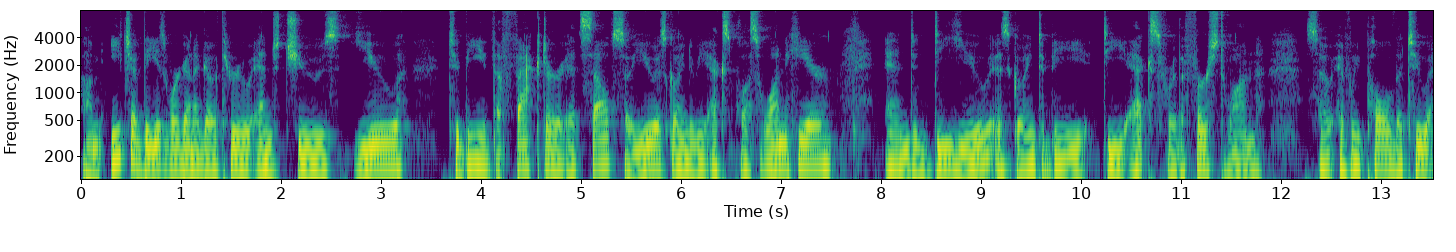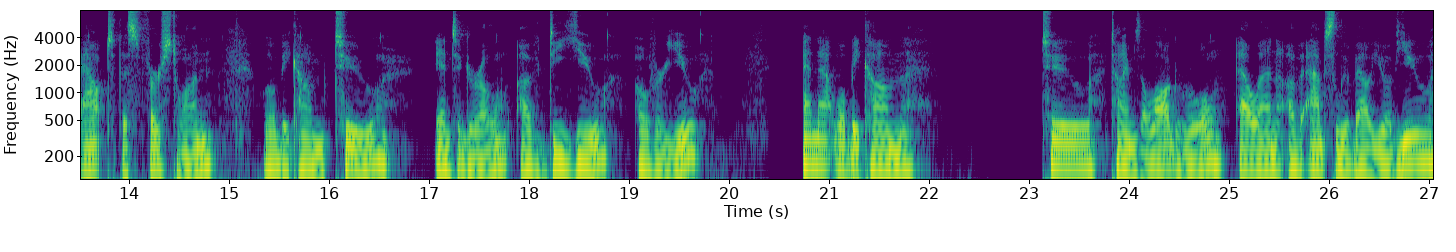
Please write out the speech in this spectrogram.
Um, each of these we're going to go through and choose u to be the factor itself. So u is going to be x plus 1 here, and du is going to be dx for the first one. So if we pull the 2 out, this first one will become 2 integral of du over u, and that will become 2 times the log rule, ln of absolute value of u,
